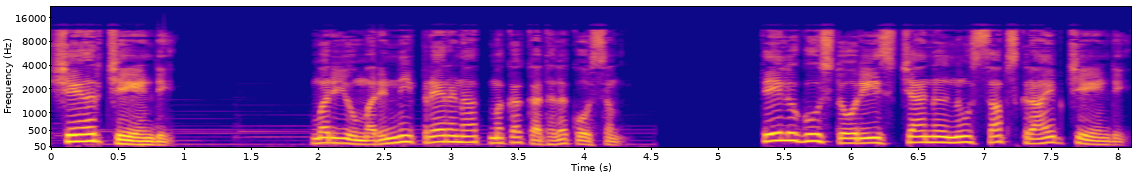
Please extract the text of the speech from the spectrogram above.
షేర్ చేయండి. మరియు మరిన్ని ప్రేరణాత్మక కథల కోసం తెలుగు స్టోరీస్ ఛానల్ను సబ్స్క్రైబ్ చేయండి.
